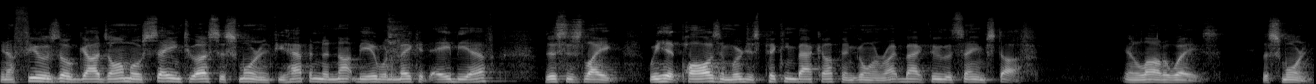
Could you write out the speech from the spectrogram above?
and I feel as though God's almost saying to us this morning if you happen to not be able to make it to ABF, this is like we hit pause and we're just picking back up and going right back through the same stuff in a lot of ways this morning.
